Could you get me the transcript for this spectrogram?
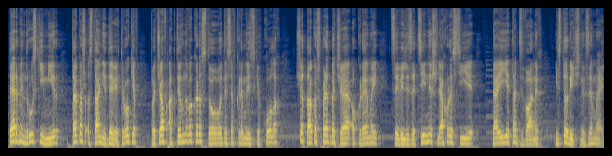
Термін руський мір також останні 9 років почав активно використовуватися в кремлівських колах, що також передбачає окремий цивілізаційний шлях Росії та її так званих історичних земель.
